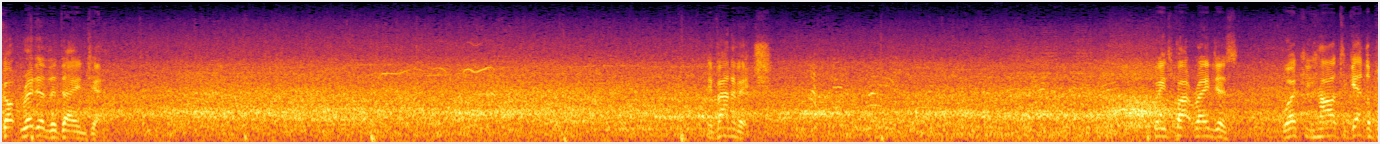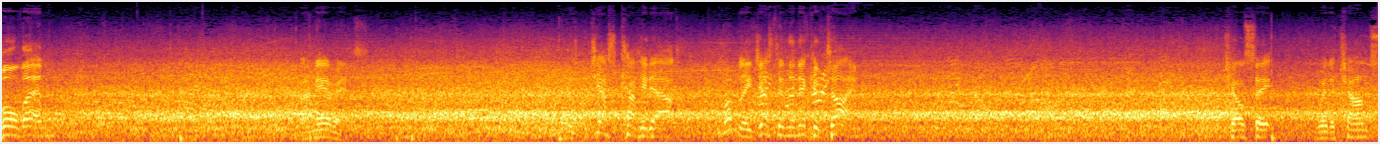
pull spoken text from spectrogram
got rid of the danger. Ivanovic. Queen's Park Rangers working hard to get the ball then. Ramires. He's just cut it out, probably just in the nick of time. Chelsea with a chance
